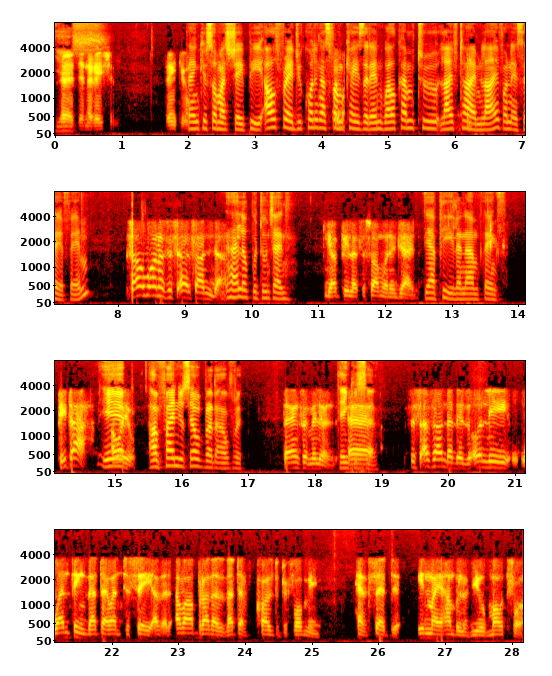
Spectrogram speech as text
Yes. uh, generation. Thank you. Thank you so much, JP. Alfred, you're calling us from KZN. Welcome to Lifetime Live on SAFM. sawubona sisanda Hello, Putunjani. ngiyaphila siswamona njani Diapila Nam, thanks. peter how Yeah, are you I'm fine yourself, brother Alfred. thanks a million Thank you, Uh, sir. Sis Asanda, there's only one thing that I want to say. Uh, Our brothers that have called before me have said, in my humble view, mouthful.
